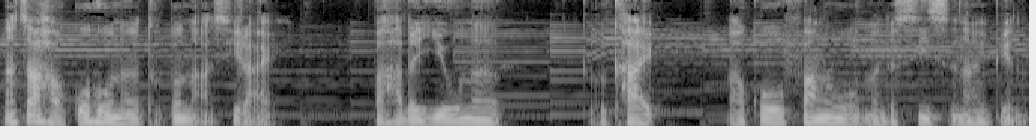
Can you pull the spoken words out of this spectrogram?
那炸好过后呢，土豆拿起来，把它的油呢隔开。然后放入我们的锡纸那一边了。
